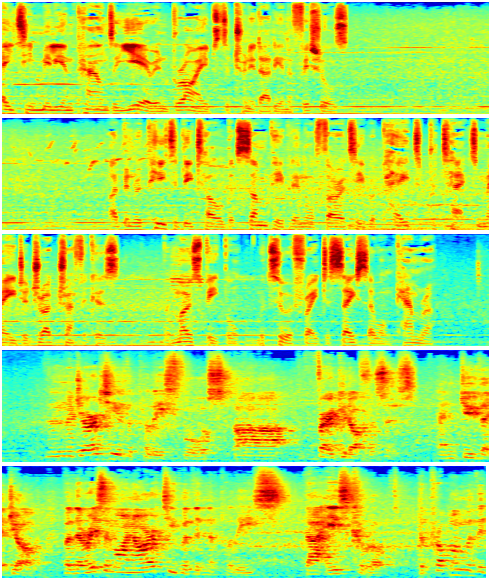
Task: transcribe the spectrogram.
80 million pounds a year in bribes to Trinidadian officials. I've been repeatedly told that some people in authority were paid to protect major drug traffickers, but most people were too afraid to say so on camera. The majority of the police force are very good officers and do their job, but there is a minority within the police that is corrupt. The problem with the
